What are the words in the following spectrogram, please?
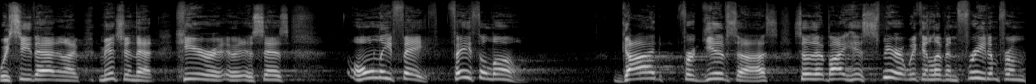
We see that, and I mentioned that here it says, only faith, faith alone. God forgives us so that by His Spirit we can live in freedom from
